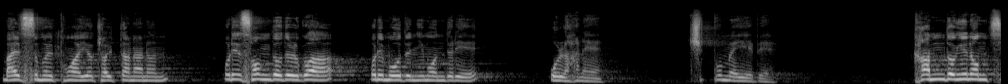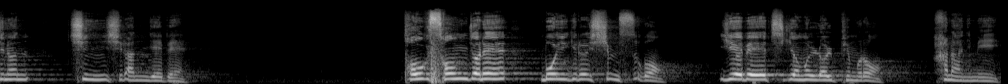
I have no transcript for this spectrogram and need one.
말씀을 통하여 결단하는 우리 성도들과 우리 모든 임원들이 올 한 해 기쁨의 예배, 감동이 넘치는 진실한 예배, 더욱 성전에 모이기를 힘쓰고 예배의 지경을 넓힘으로 하나님이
